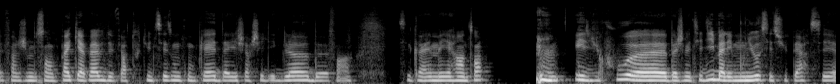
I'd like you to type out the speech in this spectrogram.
enfin je me sens pas capable de faire toute une saison complète, d'aller chercher des globes. Enfin c'est quand même éreintant. Et du coup, bah, je m'étais dit, bah, les mondiaux, c'est super, c'est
